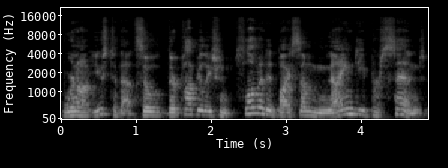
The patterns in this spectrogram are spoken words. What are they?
were not used to that. So their population plummeted by some 90%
